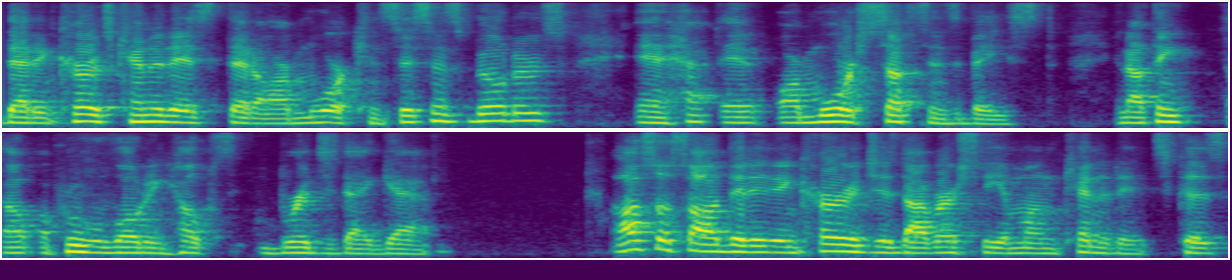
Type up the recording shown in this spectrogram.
that encourage candidates that are more consistent builders and, and are more substance based. And I think uh, approval voting helps bridge that gap. I also saw that it encourages diversity among candidates because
